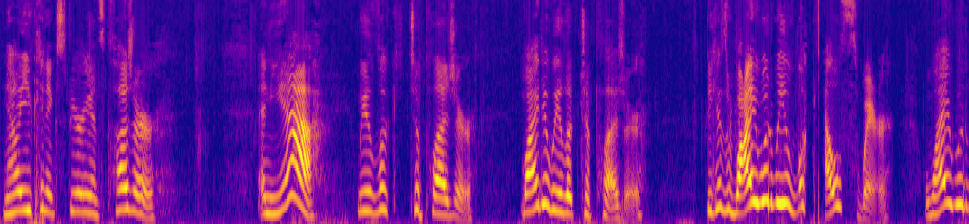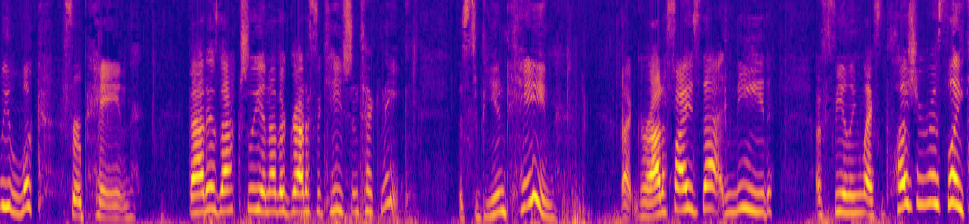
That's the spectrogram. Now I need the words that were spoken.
now you can experience pleasure. And yeah, we look to pleasure. Why do we look to pleasure? Because why would we look elsewhere? Why would we look for pain? That is actually another gratification technique, is to be in pain. That gratifies that need of feeling life. Pleasure is like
